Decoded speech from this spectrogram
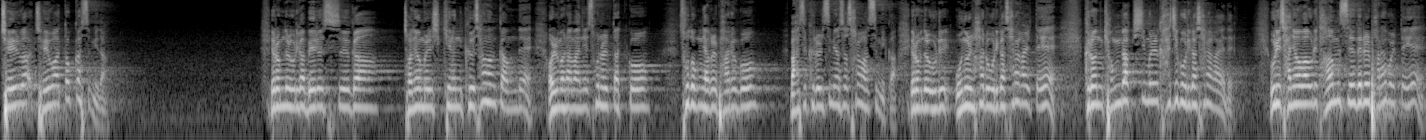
죄와, 죄와 똑같습니다. 여러분들 우리가 메르스가 전염을 시키는 그 상황 가운데 얼마나 많이 손을 닦고 소독약을 바르고 마스크를 쓰면서 살아왔습니까? 여러분들 우리 오늘 하루 우리가 살아갈 때에 그런 경각심을 가지고 우리가 살아가야 돼요. 우리 자녀와 우리 다음 세대를 바라볼 때에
